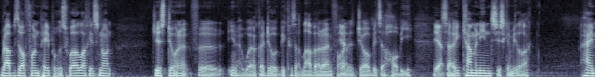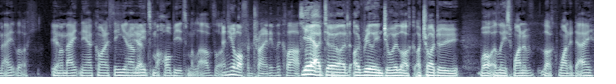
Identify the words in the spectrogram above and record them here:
rubs off on people as well. Like it's not just doing it for you know work. I do it because I love it. I don't find it a job. It's a hobby. Yeah. So coming in is just gonna be like, hey mate, like you're Yeah. my mate now, kind of thing. You know Yeah. I mean? It's my hobby. It's my love. Like And you'll often train in the class. yeah, I do. I, I really enjoy like I try to do well at least one of like one a day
